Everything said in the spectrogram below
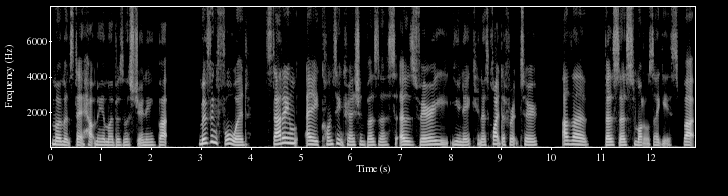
moments that helped me in my business journey. But moving forward, starting a content creation business is very unique and it's quite different to other business models, I guess. But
